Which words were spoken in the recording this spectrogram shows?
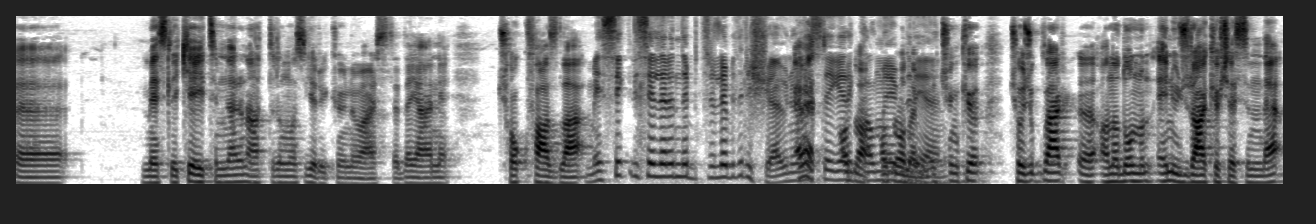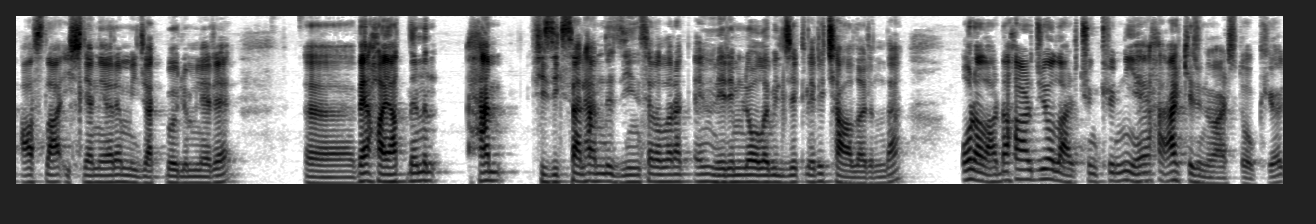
e, mesleki eğitimlerin arttırılması gerekiyor üniversitede. Yani çok fazla Meslek liselerinde bitirilebilir iş ya. Evet, Üniversiteye o gerek da, kalmayabilir yani. Çünkü çocuklar e, Anadolu'nun en ücra köşesinde asla işlerine yaramayacak bölümleri e, ve hayatlarının hem fiziksel hem de zihinsel olarak en verimli olabilecekleri çağlarında oralarda harcıyorlar. Çünkü niye? Herkes üniversite okuyor.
